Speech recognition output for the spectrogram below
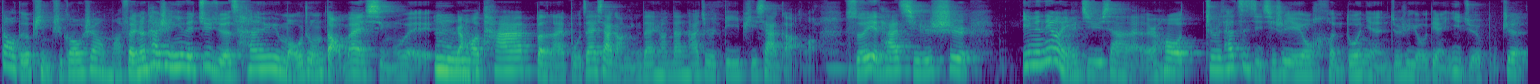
道德品质高尚嘛，反正他是因为拒绝参与某种倒卖行为，嗯然后他本来不在下岗名单上，但他就是第一批下岗了，所以他其实是。因为那样一个机遇下来了，然后就是他自己其实也有很多年就是有点一蹶不振，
